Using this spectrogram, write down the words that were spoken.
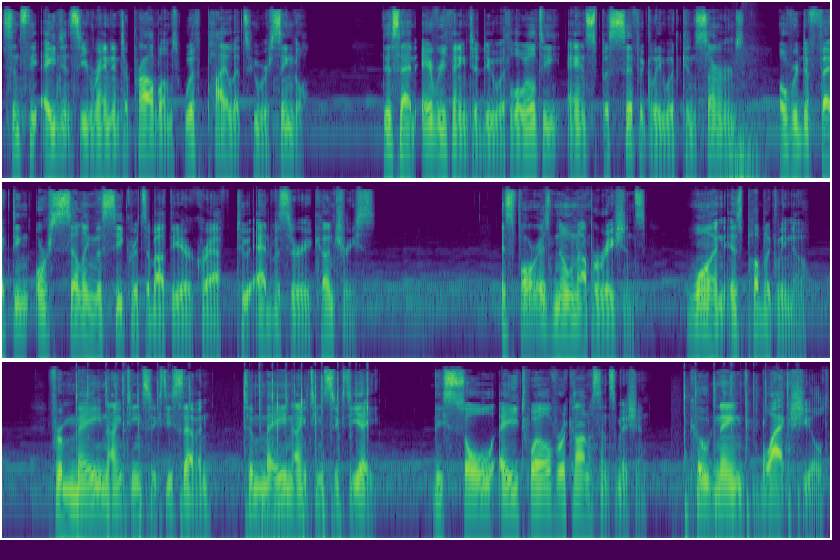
since the agency ran into problems with pilots who were single. This had everything to do with loyalty and specifically with concerns over defecting or selling the secrets about the aircraft to adversary countries. As far as known operations, one is publicly known. From May 1967 to May 1968, the sole A 12 reconnaissance mission, codenamed Black Shield,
